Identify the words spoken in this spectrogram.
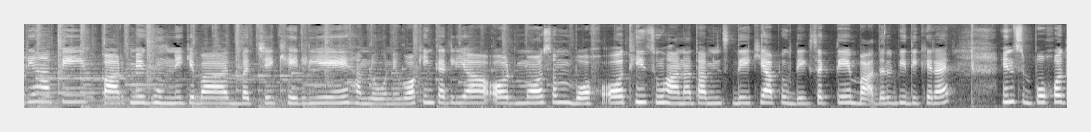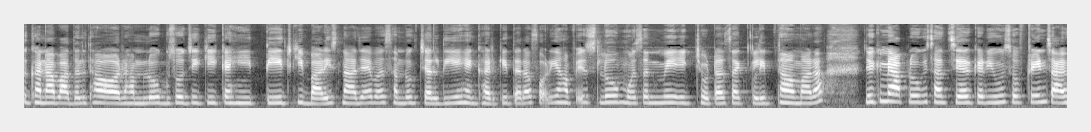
और यहाँ पे पार्क में घूमने के बाद बच्चे खेल लिए, हम लोगों ने वॉकिंग कर लिया और मौसम बहुत ही सुहाना था। मीन्स देखिए, आप लोग देख सकते हैं, बादल भी दिख रहा है। मीन्स बहुत घना बादल था और हम लोग सोचे कि कहीं तेज़ की बारिश ना आ जाए, बस हम लोग चल दिए हैं घर की तरफ़ और यहाँ पे स्लो मोशन में एक छोटा सा क्लिप था हमारा, जो कि मैं आप लोगों के साथ शेयर करी हूँ। सो फ्रेंड्स आई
